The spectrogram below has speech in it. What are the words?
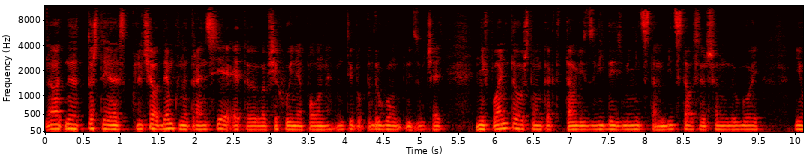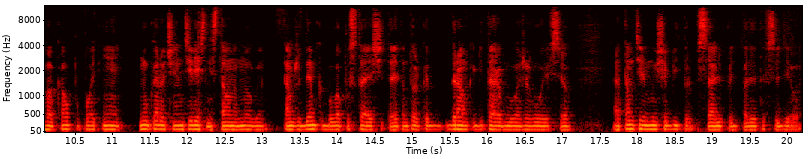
Ну, вот, ну, то, что я включал демку на трансе, это вообще хуйня полная. Он типа по-другому будет звучать. Не в плане того, что он как-то там вид вида изменится, там бит стал совершенно другой, и вокал поплотнее. Ну, короче, интереснее стал намного. Там же демка была пустая, считай, там только драмка, гитара была живой и все. А там теперь мы еще бит прописали под, под это все дело.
